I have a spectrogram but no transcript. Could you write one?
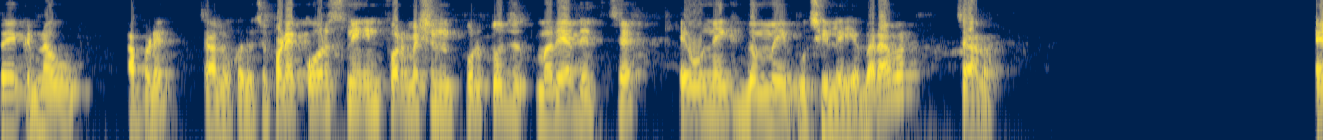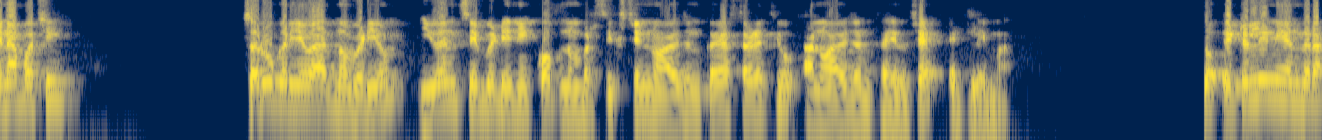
તો એક નવું આપણે ચાલુ કર્યું છે. પણ એ કોર્સની ઇન્ફોર્મેશન પૂરતું જ મર્યાદિત છે. એવું નહીં કે ગમે પૂછી લઈએ. બરાબર? ચાલો. એના પછી શરૂ કરીએ આજનો વીડિયો યુએનસીબીટી ની કોપ નંબર સિક્સટીનનું આયોજન કયા સ્થળે થયું? આનું આયોજન થયું છે ઇટલીમાં. તો ઇટલીની અંદર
